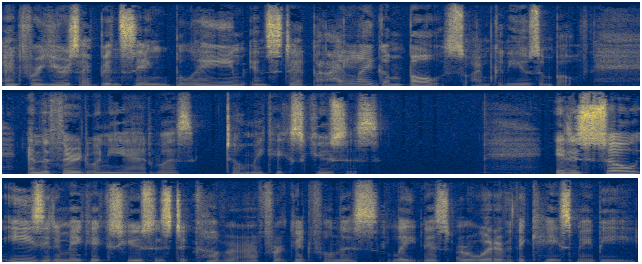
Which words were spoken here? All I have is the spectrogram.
And for years I've been saying blame instead, but I like them both, so I'm going to use them both. And the third one he had was don't make excuses. It is so easy to make excuses to cover our forgetfulness, lateness, or whatever the case may be.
